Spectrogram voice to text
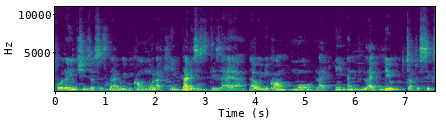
following jesus is that we become more like him. That is his desire that we become more like him. And like luke chapter 6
